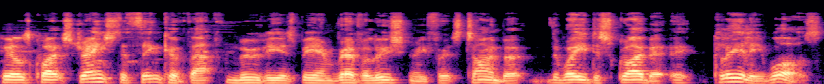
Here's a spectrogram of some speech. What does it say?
feels quite strange to think of that movie as being revolutionary for its time, but the way you describe it, it clearly was.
